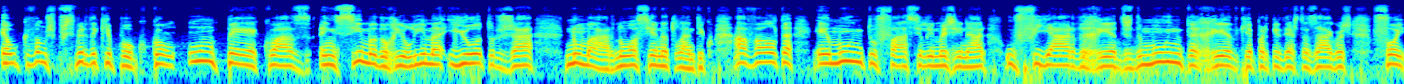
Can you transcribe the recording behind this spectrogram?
É o que vamos perceber daqui a pouco, com um pé quase em cima do Rio Lima e outro já no mar, no Oceano Atlântico. À volta é muito fácil imaginar o fiar de redes, de muita rede que a partir destas águas foi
